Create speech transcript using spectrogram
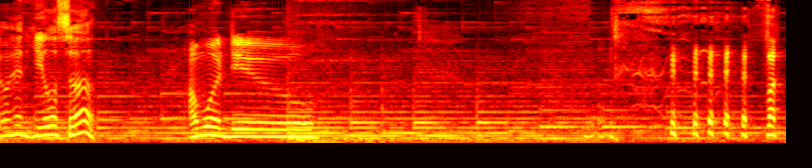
Go ahead and heal us up. I'm gonna do. fuck,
